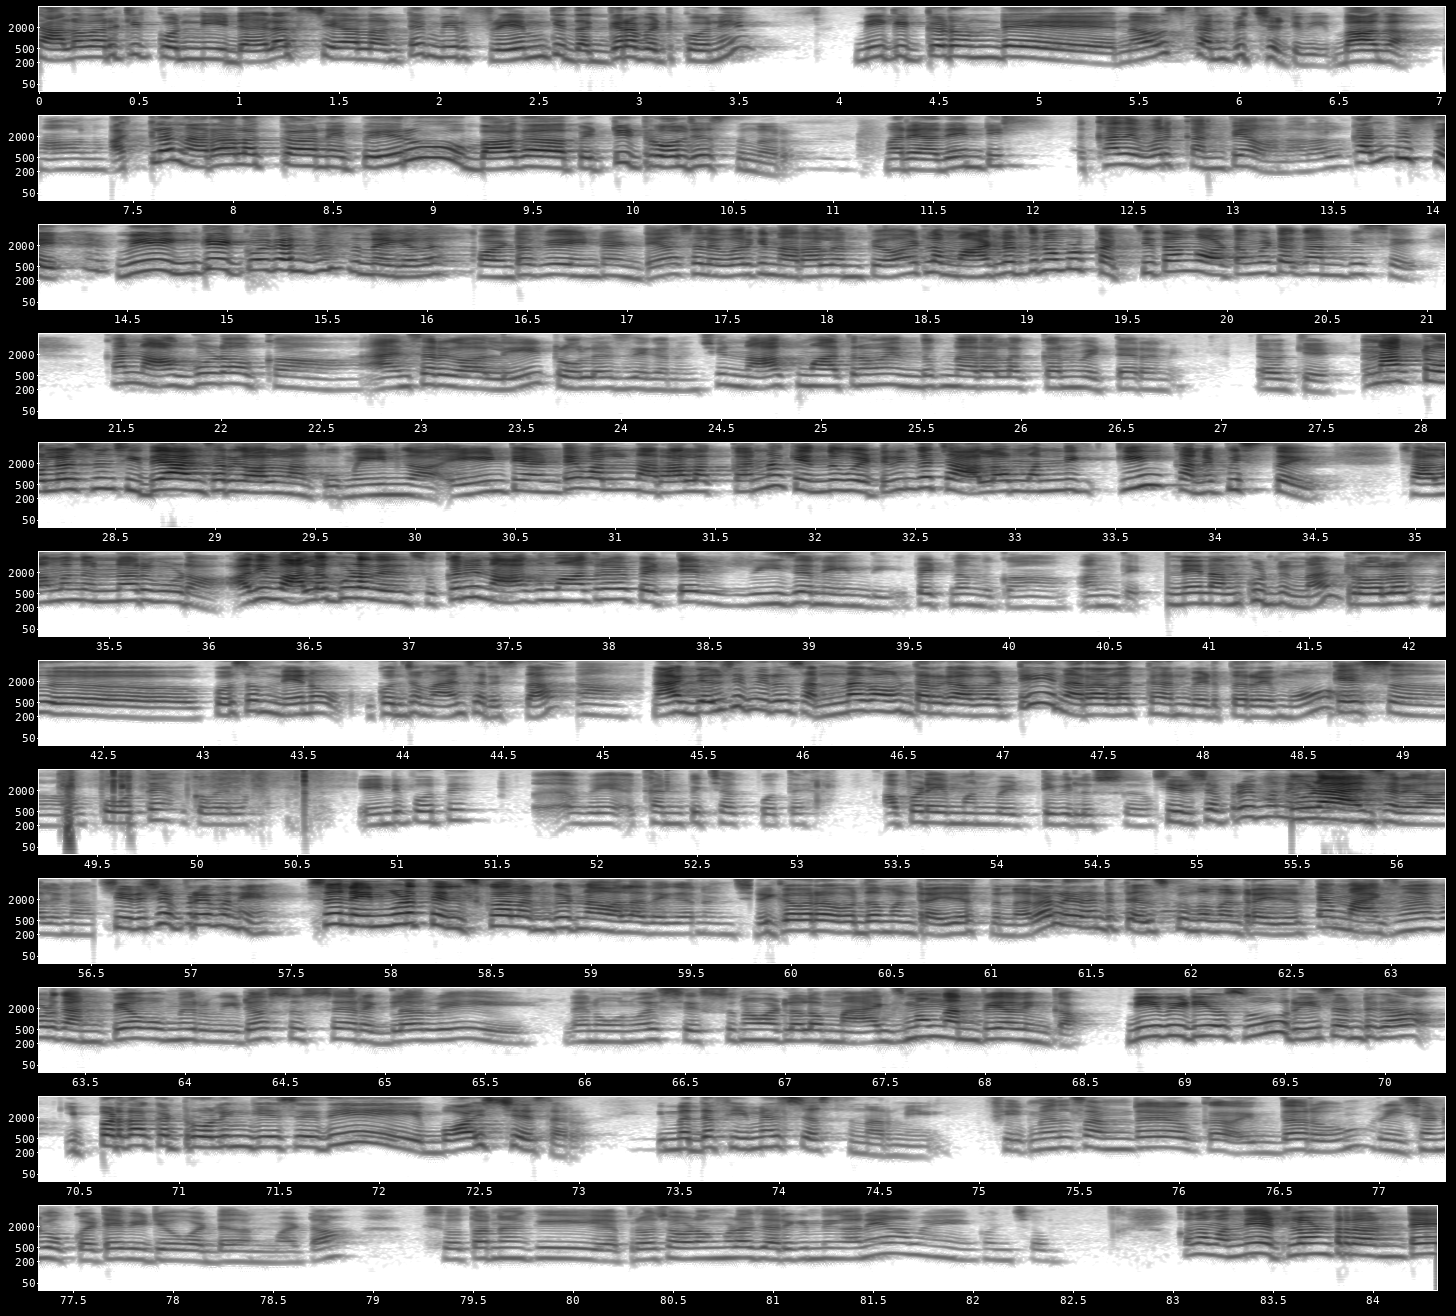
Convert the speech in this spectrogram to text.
చాలా వరకు కొన్ని డైలాగ్స్ చేయాలంటే మీరు ఫ్రేమ్కి దగ్గర పెట్టుకొని మీకు ఇక్కడ ఉండే నర్వ్స్ కనిపించేటివి బాగా. అట్లా నరాలక్క అనే పేరు బాగా పెట్టి ట్రోల్ చేస్తున్నారు. మరి అదేంటి? కాదు ఎవరికి కనిపించవా నరాలు? కనిపిస్తాయి. మీ ఇంకా ఎక్కువ కనిపిస్తున్నాయి కదా. పాయింట్ ఆఫ్ వ్యూ ఏంటంటే అసలు ఎవరికి నరాలు కనిపించవా? ఇట్లా మాట్లాడుతున్నప్పుడు ఖచ్చితంగా ఆటోమేటిక్గా కనిపిస్తాయి కానీ నాకు కూడా ఒక ఆన్సర్ కావాలి ట్రోలర్స్ దగ్గర నుంచి. నాకు మాత్రమే ఎందుకు నరాలు అక్క అని పెట్టారని. ఓకే. నాకు ట్రోలర్స్ నుంచి ఇదే ఆన్సర్ కావాలి నాకు మెయిన్గా ఏంటి అంటే వాళ్ళు నరాలు అక్క అని నాకు ఎందుకు పెట్టారు? ఇంకా చాలా మందికి కనిపిస్తాయి. చాలా మంది ఉన్నారు కూడా. అది వాళ్ళకు కూడా తెలుసు. కానీ నాకు మాత్రమే పెట్టే రీజన్ ఏంది? పెట్టినందుక? అంతే. నేను అనుకుంటున్నా ట్రోలర్స్ కోసం నేను కొంచెం ఆన్సర్ ఇస్తా. నాకు తెలిసి మీరు సన్నగా ఉంటారు కాబట్టి నరాలక్క అని పెడతారేమో. కేస్ పోతే ఒకవేళ. ఏంటి పోతే? కనిపించకపోతే. అప్పుడు ఏమని పెట్టి పిలుస్తారు? శీర్ష ప్రేమనే. ఇది కూడా ఆన్సర్ కావాలి నాకు. శీర్ష ప్రేమనే. సో నేను కూడా తెలుసుకోవాలనుకుంటున్నా వాళ్ళ దగ్గర నుంచి. రికవర్ అవ్వదామని ట్రై చేస్తున్నారా? లేదంటే తెలుసుకుందామని ట్రై చేస్తారా అంటే మాక్సిమం ఇప్పుడు కనిపించవు. మీరు వీడియోస్ చూస్తే రెగ్యులర్వి నేను ఓన్ వాయిస్ చేస్తున్న వాటిలో మాక్సిమం కనిపించవు ఇంకా. మీ వీడియోస్ రీసెంట్గా ఇప్పటిదాకా ట్రోలింగ్ చేసేది బాయ్స్ చేశారు. ఈ మధ్య ఫీమేల్స్ చేస్తున్నారు మీ. ఫీమేల్స్ అంటే ఒక ఇద్దరు. రీసెంట్గా ఒక్కటే వీడియో పడ్డది అనమాట సో తనకి అప్రోచ్ అవ్వడం కూడా జరిగింది కానీ ఆమె కొంచెం కొంతమంది ఎట్లా ఉంటారు అంటే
